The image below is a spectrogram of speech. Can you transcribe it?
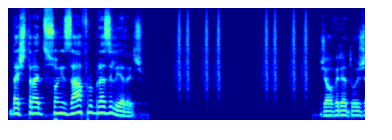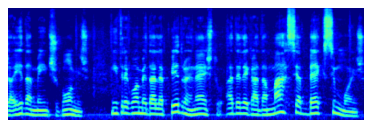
das tradições afro-brasileiras. Já o vereador Jair da Mendes Gomes entregou a medalha Pedro Ernesto à delegada Márcia Beck Simões.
